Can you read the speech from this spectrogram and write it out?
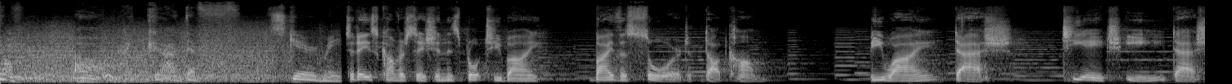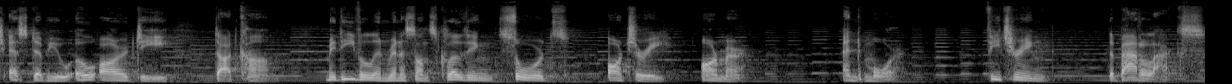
Oh, oh my god, that scared me. Today's conversation is brought to you by buythesword.com. H E dash S W O R D dot com. Medieval and Renaissance clothing, swords, archery, armor, and more. Featuring the battle axe,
